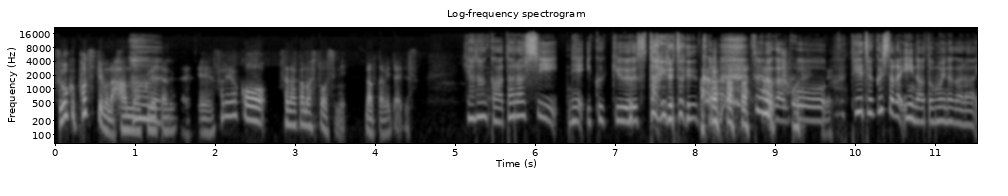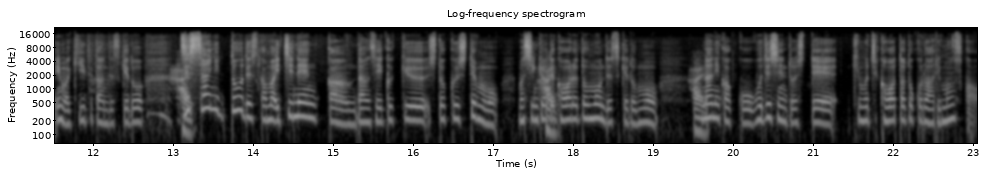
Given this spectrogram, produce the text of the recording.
すごくポジティブな反応をくれたみたいで、それがこう、背中の一押しになったみたいです。いやなんか新しいね育休スタイルというか そういうのがこう定着したらいいなと思いながら今聞いてたんですけど、はい。実際にどうですか、まあ、1年間男性育休取得しても、まあ、心境って変わると思うんですけども、はい。何かこうご自身として気持ち変わったところありますか？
